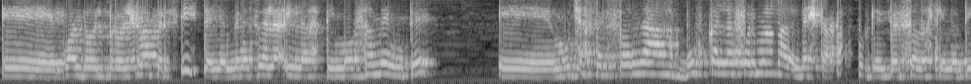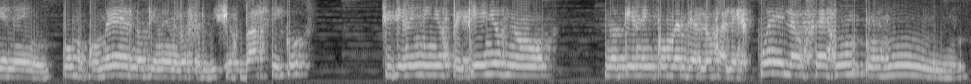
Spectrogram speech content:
eh, cuando el problema persiste allá en Venezuela y lastimosamente eh, muchas personas buscan la forma de escapar porque hay personas que no tienen cómo comer, no tienen los servicios básicos. Si tienen niños pequeños no, no tienen cómo enviarlos a la escuela, o sea, es un, es un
